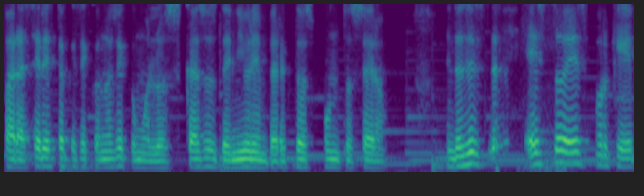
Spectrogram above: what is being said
para hacer esto que se conoce como los casos de Nuremberg 2.0. Entonces, esto es porque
